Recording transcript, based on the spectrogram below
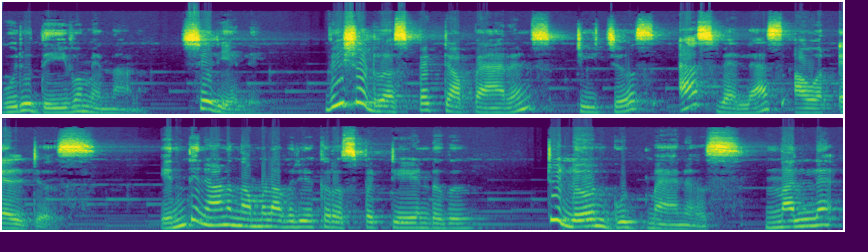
ഗുരു ദൈവം എന്നാണ്. ശരിയല്ലേ? We should respect our parents teachers as well as our elders എന്തിനാണ് നമ്മൾ അവരെയൊക്കെ റെസ്പെക്ട് ചെയ്യേണ്ടത്? ടു ലേൺ ഗുഡ് മാനേഴ്സ് നല്ല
